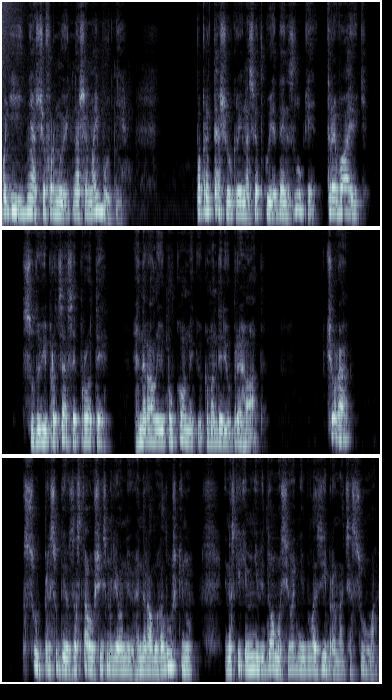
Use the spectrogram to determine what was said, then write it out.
Події дня, що формують наше майбутнє. Попри те, що Україна святкує День Злуки, тривають судові процеси проти генералів і полковників, командирів бригад. Вчора суд присудив заставу 6 мільйонів генералу Галушкіну, і наскільки мені відомо, сьогодні була зібрана ця сума.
